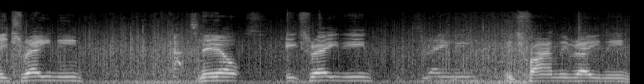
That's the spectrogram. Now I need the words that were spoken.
It's raining. Cats Neil, dogs. it's raining. It's raining. It's finally raining.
